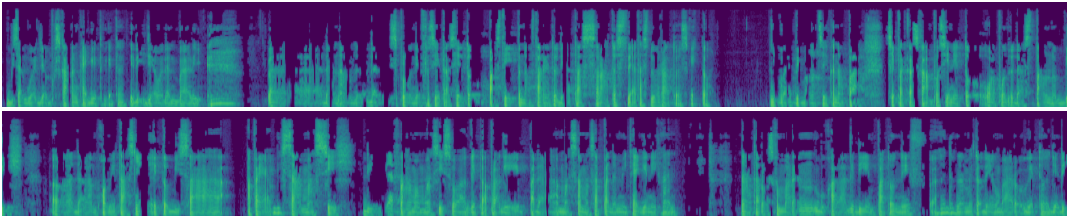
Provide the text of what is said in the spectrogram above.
Bisa gue jawab sekarang kayak gitu gitu jadi Jawa dan Bali. Uh, dan alhamdulillah dari 10 universitas itu pasti pendaftaran itu di atas 100 di atas 200 gitu. Ini gue happy banget sih kenapa si podcast kampus ini tuh walaupun udah setahun lebih uh, dalam komunitasnya itu bisa apa ya bisa masih dilihat lah sama mahasiswa gitu. Apalagi pada masa-masa pandemi kayak gini kan nah terus kemarin buka lagi di empat univ uh, dengan metode yang baru gitu. Jadi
